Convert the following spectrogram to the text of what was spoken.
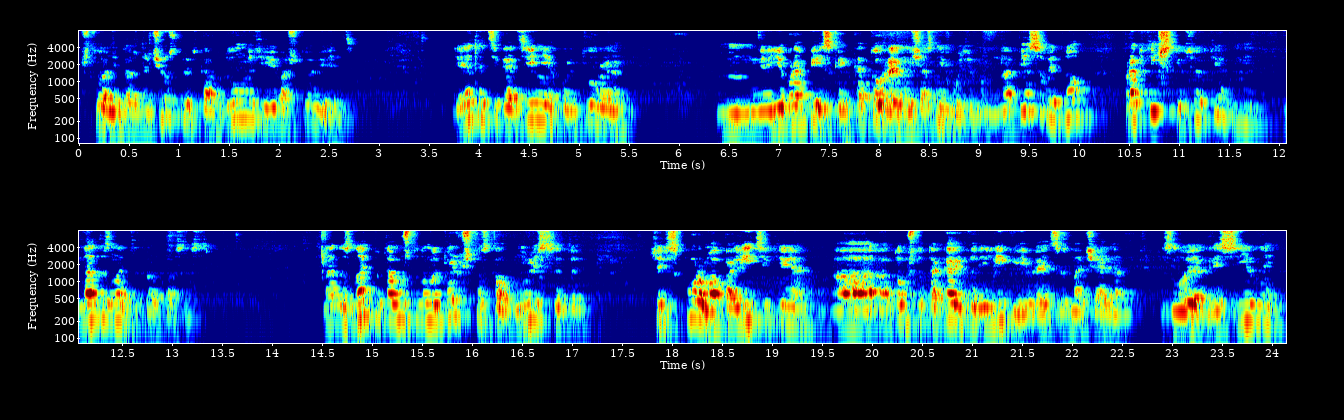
что они должны чувствовать, как думать и во что верить. И это тяготение культуры европейской, которое мы сейчас не будем написывать, но практически все-таки надо знать эту опасность. Надо знать, потому что ну, мы только что столкнулись с этой через спором о политике, о, о том, что такая-то религия является изначально злой и агрессивной,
